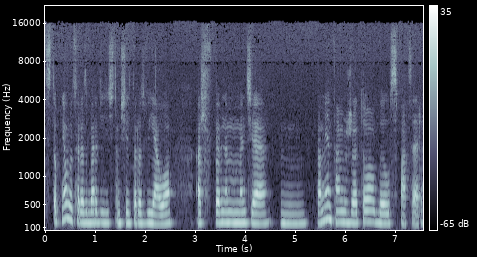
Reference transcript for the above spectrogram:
stopniowo coraz bardziej gdzieś tam się to rozwijało, aż w pewnym momencie mm, Pamiętam, że to był spacer,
